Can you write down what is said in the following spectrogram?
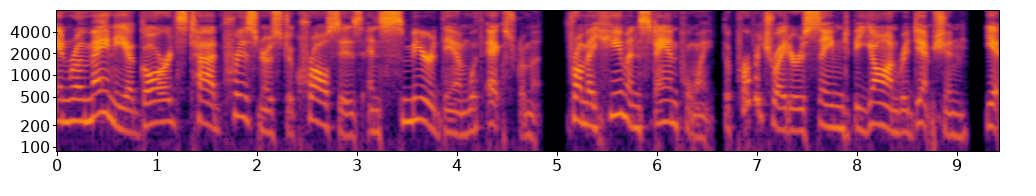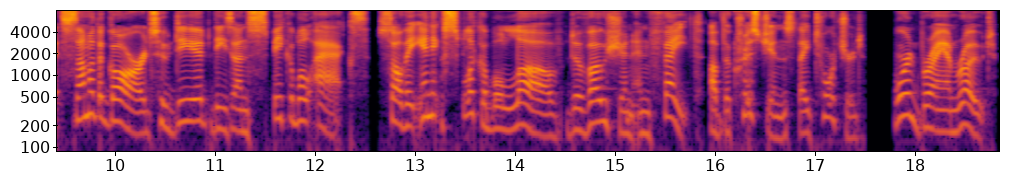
In Romania, guards tied prisoners to crosses and smeared them with excrement. From a human standpoint, the perpetrators seemed beyond redemption, yet some of the guards who did these unspeakable acts saw the inexplicable love, devotion, and faith of the Christians they tortured. Wurmbrand wrote,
